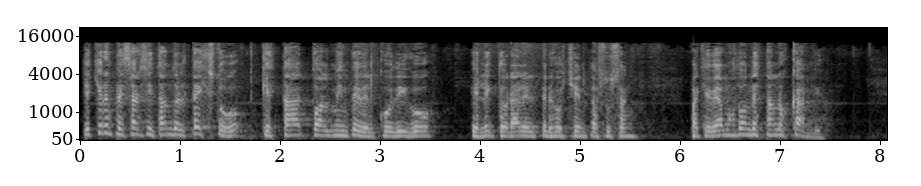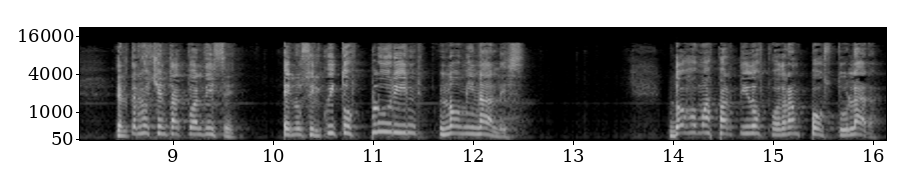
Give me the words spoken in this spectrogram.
Yo quiero empezar citando el texto que está actualmente del Código Electoral, el 380, Susan, para que veamos dónde están los cambios. El 380 actual dice, en los circuitos plurinominales, dos o más partidos podrán postular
